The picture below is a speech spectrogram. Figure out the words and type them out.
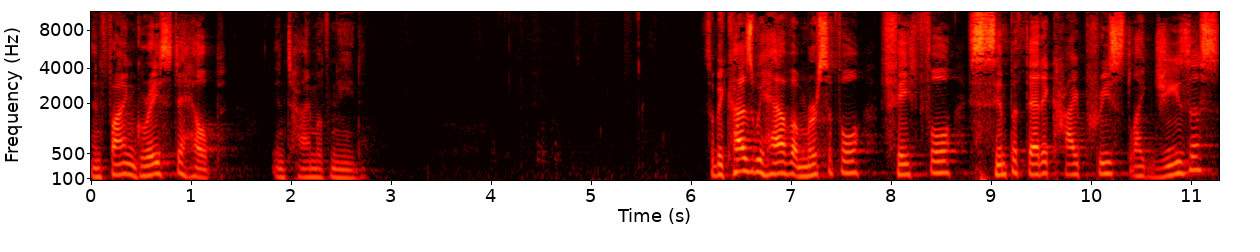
and find grace to help in time of need. So, because we have a merciful, faithful, sympathetic high priest like Jesus,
